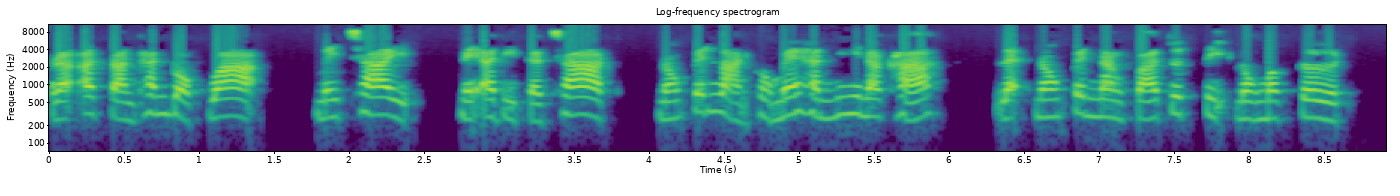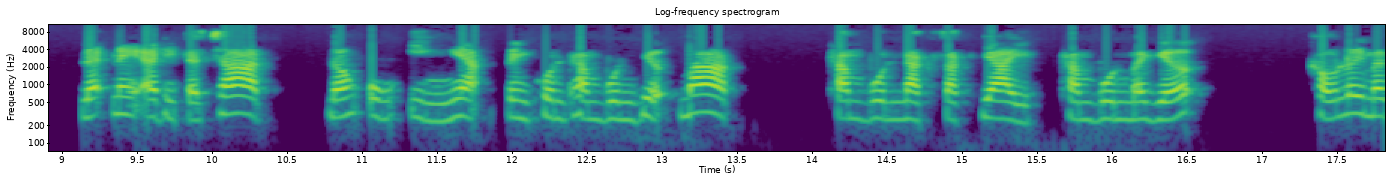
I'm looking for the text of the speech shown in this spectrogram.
พระอาจารย์ท่านบอกว่า ไม่ใช่ ในอดีตชาติ น้องเป็นหลานของแม่ฮันนี่นะคะ และน้องเป็นนางฟ้าจุติลงมาเกิด และในอดีตชาติ น้ององค์อิงเนี่ยเป็นคนทำบุญเยอะมากทำบุญหนักสักใหญ่ทำบุญมาเยอะ เขาเลยมา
